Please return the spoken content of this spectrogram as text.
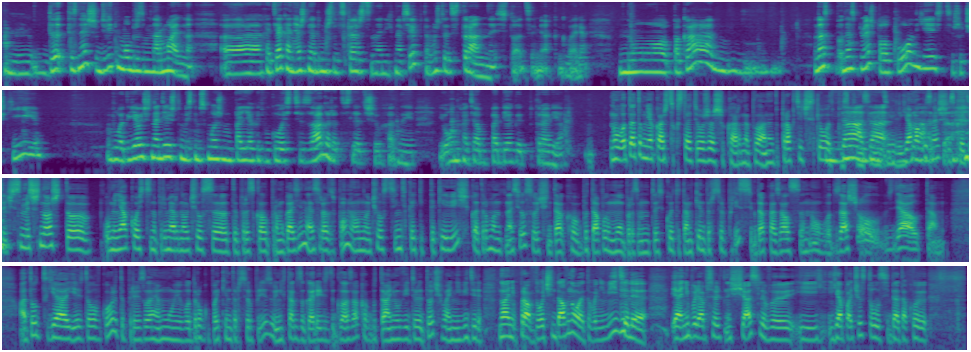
Да, ты знаешь, удивительным образом нормально. А, хотя, конечно, я думаю, что это скажется на них на всех, потому что это странная ситуация, мягко говоря. Но пока у нас, у нас, понимаешь, балкон есть, жучки. Вот. Я очень надеюсь, что мы с ним сможем поехать в гости за город в следующие выходные, и он хотя бы побегает по траве. Ну, вот это, мне кажется, кстати, уже шикарный план. Это практически отпуск, да, на самом да, деле. Я да, могу, знаешь, да. сказать, очень смешно, что у меня Костя, например, научился, ты рассказал про магазин, я сразу вспомнила, он научился ценить какие-то такие вещи, к которым он относился очень так бытовым образом. Ну, то есть какой-то там киндер-сюрприз всегда казался, ну, вот зашел, взял там а тут я ездила в город и привезла ему и его другу по киндер-сюрпризу. У них так загорелись глаза, как будто они увидели то, чего они не видели. Но они, правда, очень давно этого не видели. И они были абсолютно счастливы. И я почувствовала себя такой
